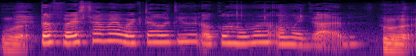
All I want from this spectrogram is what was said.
What? The first time I worked out with you in Oklahoma, oh my god. What?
